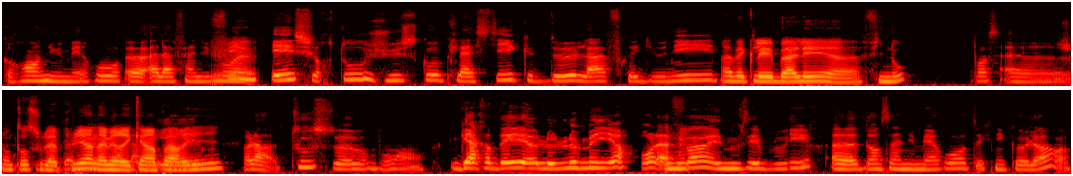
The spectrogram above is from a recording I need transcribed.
grands numéros euh, à la fin du film, et surtout jusqu'au classique de la Fred Unit. Avec les ballets euh, finaux euh, Chantons sous la pluie, un Américain à Paris. Voilà, tous euh, vont garder le, le meilleur pour la Mhm. fin et nous éblouir euh, dans un numéro en Technicolor.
